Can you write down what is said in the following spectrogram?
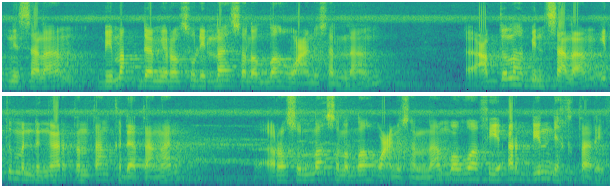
bin Salam bimakdami Rasulullah sallallahu alaihi wasallam Abdullah bin Salam itu mendengar tentang kedatangan Rasulullah sallallahu alaihi wasallam bahwa fi ardin yakhtarif.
